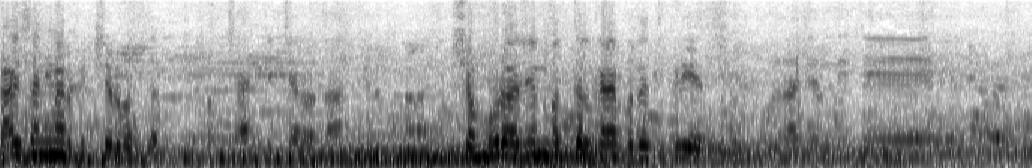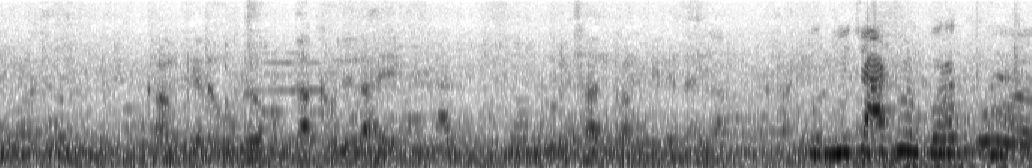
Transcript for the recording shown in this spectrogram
काय सांगणार पिक्चरबद्दल? खूप छान पिक्चर होता. शंभूराजांबद्दल काय प्रतिक्रिया आहे तुझी? राजांनी जे काम केलं उभे दाखवलेलं आहे. खूप छान काम केलेलं आहे. आणि पूर्वीची आठवण परत अ,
